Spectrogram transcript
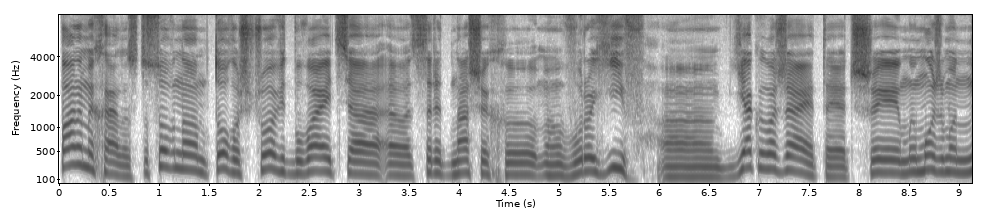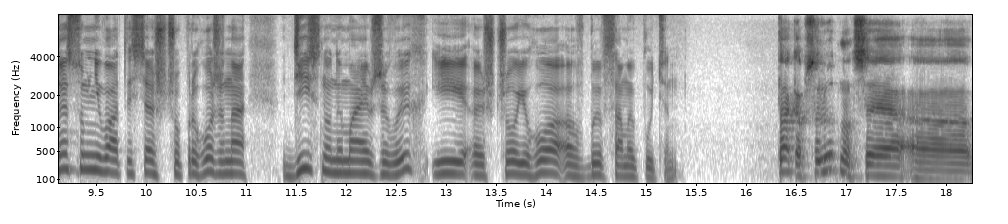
Пане Михайло, стосовно того, що відбувається е, серед наших е, ворогів, е, як ви вважаєте, чи ми можемо не сумніватися, що Пригожина дійсно немає в живих, і що його вбив саме Путін? Так, абсолютно, це е,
